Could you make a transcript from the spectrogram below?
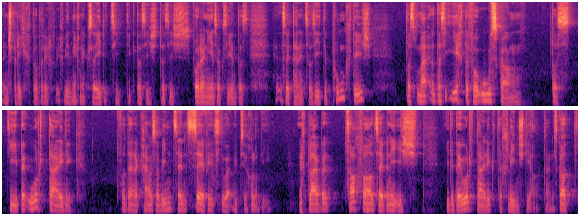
entspricht oder ich, ich will mich nicht sehen in der Zeitung, das ist, das ist vorher nie so gewesen und das sollte auch nicht so sein. Der Punkt ist, dass, man, dass ich davon ausgehe, dass die Beurteilung von der Causa Vinzenz sehr viel zu tun hat mit Psychologie. Ich glaube, die Sachverhaltsebene ist in der Beurteilung der kleinste Anteil. Es geht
